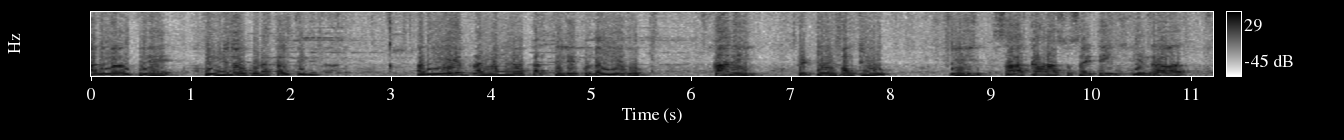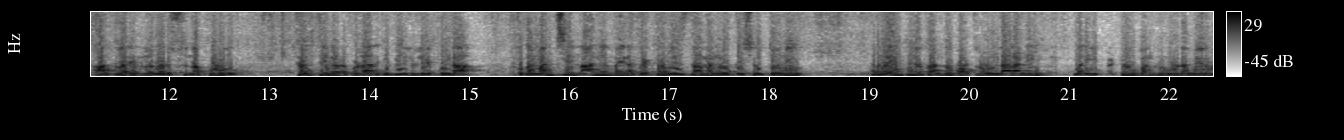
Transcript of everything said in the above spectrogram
అది మనం తినే తిండిలో కూడా కల్తీనే. అది ఏ రంగంలో కల్తీ లేకుండా లేదు. కానీ పెట్రోల్ బంక్లు ఈ సహకార సొసైటీ కేంద్రాల ఆధ్వర్యంలో నడుస్తున్నప్పుడు కల్తీ గడపడానికి వీలు లేకుండా ఒక మంచి నాణ్యమైన పెట్రోల్ ఇద్దామనే ఉద్దేశంతో రైతులకు అందుబాటులో ఉండాలని మరి ఈ పెట్రోల్ బంకులు కూడా మీరు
